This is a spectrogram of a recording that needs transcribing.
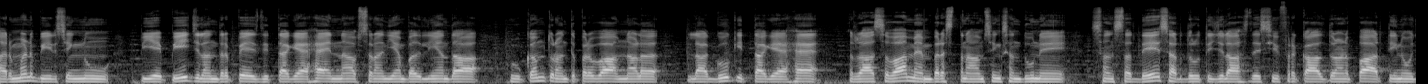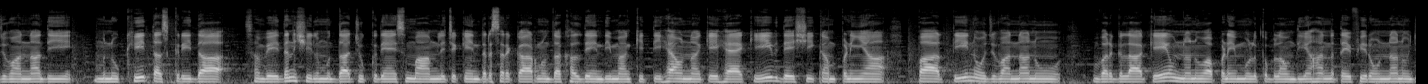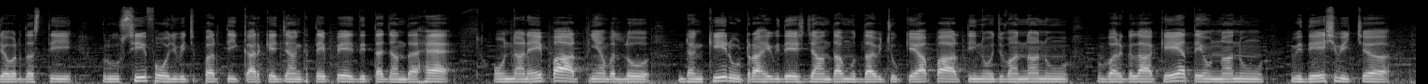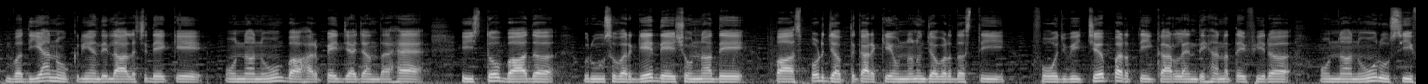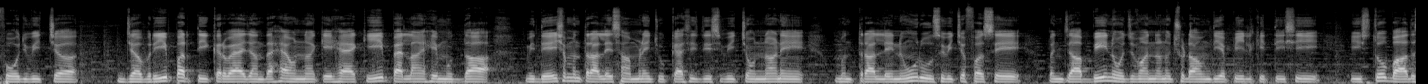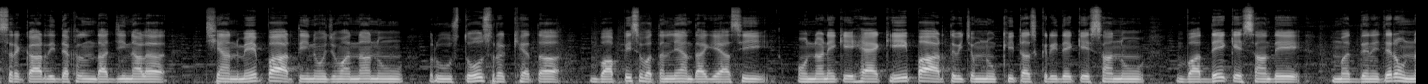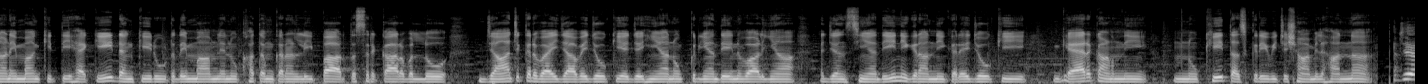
ਹਰਮਨਬੀਰ ਸਿੰਘ ਨੂੰ ਪੀਏਪੀ ਜਲੰਧਰ ਭੇਜ ਦਿੱਤਾ ਗਿਆ ਹੈ। ਇਨ੍ਹਾਂ ਅਫਸਰਾਂ ਦੀਆਂ ਬਦਲੀਆਂ ਦਾ ਹੁਕਮ ਤੁਰੰਤ ਪ੍ਰਭਾਵ ਨਾਲ ਲਾਗੂ ਕੀਤਾ ਗਿਆ ਹੈ। ਰਾਜ ਸਭਾ ਮੈਂਬਰ ਸਤਨਾਮ ਸਿੰਘ ਸੰਧੂ ਨੇ ਸੰਸਦ ਦੇ ਸਰਦਰੁੱਤ ਇਜਲਾਸ ਦੇ ਸਿਫਰ ਕਾਲ ਦੌਰਾਨ ਭਾਰਤੀ ਨੌਜਵਾਨਾਂ ਦੀ ਮਨੁੱਖੀ ਤਸਕਰੀ ਦਾ ਸੰਵੇਦਨਸ਼ੀਲ ਮੁੱਦਾ ਚੁੱਕਦਿਆਂ ਇਸ ਮਾਮਲੇ 'ਚ ਕੇਂਦਰ ਸਰਕਾਰ ਨੂੰ ਦਖਲ ਦੇਣ ਦੀ ਮੰਗ ਕੀਤੀ ਹੈ। ਉਹਨਾਂ ਕਿਹਾ ਕਿ ਵਿਦੇਸ਼ੀ ਕੰਪਨੀਆਂ ਭਾਰਤੀ ਨੌਜਵਾਨਾਂ ਨੂੰ ਵਰਗ ਲਾ ਕੇ ਉਹਨਾਂ ਨੂੰ ਆਪਣੇ ਮੁਲਕ ਬੁਲਾਉਂਦੀਆਂ ਹਨ ਤੇ ਫਿਰ ਉਹਨਾਂ ਨੂੰ ਜ਼ਬਰਦਸਤੀ ਰੂਸੀ ਫੌਜ ਵਿੱਚ ਭਰਤੀ ਕਰਕੇ ਜੰਗ ਤੇ ਭੇਜ ਦਿੱਤਾ ਜਾਂਦਾ ਹੈ। ਉਹਨਾਂ ਨੇ ਭਾਰਤੀਆਂ ਵੱਲੋਂ ਡੰਕੀ ਰੂਟ ਰਾਹੀਂ ਵਿਦੇਸ਼ ਜਾਣ ਦਾ ਮੁੱਦਾ ਵੀ ਚੁੱਕਿਆ। ਭਾਰਤੀ ਨੌਜਵਾਨਾਂ ਨੂੰ ਵਰਗਲਾ ਕੇ ਅਤੇ ਉਹਨਾਂ ਨੂੰ ਵਿਦੇਸ਼ ਵਿੱਚ ਵਧੀਆ ਨੌਕਰੀਆਂ ਦੇ ਲਾਲਚ ਦੇ ਕੇ ਉਹਨਾਂ ਨੂੰ ਬਾਹਰ ਭੇਜਿਆ ਜਾਂਦਾ ਹੈ। ਇਸ ਤੋਂ ਬਾਅਦ ਰੂਸ ਵਰਗੇ ਦੇਸ਼ ਉਹਨਾਂ ਦੇ ਪਾਸਪੋਰਟ ਜ਼ਬਤ ਕਰਕੇ ਉਹਨਾਂ ਨੂੰ ਜ਼ਬਰਦਸਤੀ ਫੌਜ ਵਿੱਚ ਭਰਤੀ ਕਰ ਲੈਂਦੇ ਹਨ ਅਤੇ ਫਿਰ ਉਹਨਾਂ ਨੂੰ ਰੂਸੀ ਫੌਜ ਵਿੱਚ ਜਬਰੀ ਭਰਤੀ ਕਰਵਾਇਆ ਜਾਂਦਾ ਹੈ। ਉਹਨਾਂ ਕਿਹਾ ਕਿ ਪਹਿਲਾਂ ਇਹ ਮੁੱਦਾ ਵਿਦੇਸ਼ ਮੰਤਰਾਲੇ ਸਾਹਮਣੇ ਚੁੱਕਿਆ ਸੀ, ਜਿਸ ਵਿੱਚ ਉਹਨਾਂ ਨੇ ਮੰਤਰਾਲੇ ਨੂੰ ਰੂਸ ਵਿੱਚ ਫਸੇ ਪੰਜਾਬੀ ਨੌਜਵਾਨਾਂ ਨੂੰ ਛੁਡਾਉਣ ਦੀ ਅਪੀਲ ਕੀਤੀ ਸੀ। ਇਸ ਤੋਂ ਬਾਅਦ ਸਰਕਾਰ ਦੀ ਦਖਲਅੰਦਾਜ਼ੀ ਨਾਲ 96 ਭਾਰਤੀ ਨੌਜਵਾਨਾਂ ਨੂੰ ਰੂਸ ਤੋਂ ਸੁਰੱਖਿਅਤ ਵਾਪਿਸ ਵਤਨ ਲਿਆਂਦਾ ਗਿਆ ਸੀ। ਉਹਨਾਂ ਨੇ ਕਿਹਾ ਕਿ ਭਾਰਤ ਵਿੱਚ ਮਨੁੱਖੀ ਤਸਕਰੀ ਦੇ ਕੇਸਾਂ ਨੂੰ ਵਾਧੇ ਕੇਸਾਂ ਦੇ ਮੱਦੇਨਜ਼ਰ ਉਹਨਾਂ ਨੇ ਮੰਗ ਕੀਤੀ ਹੈ ਕਿ ਡੰਕੀ ਰੂਟ ਦੇ ਮਾਮਲੇ ਨੂੰ ਖਤਮ ਕਰਨ ਲਈ ਭਾਰਤ ਸਰਕਾਰ ਵੱਲੋਂ ਜਾਂਚ ਕਰਵਾਈ ਜਾਵੇ, ਜੋ ਕਿ ਅਜਿਹੀਆਂ ਨੌਕਰੀਆਂ ਦੇਣ ਵਾਲੀਆਂ ਏਜੰਸੀਆਂ ਦੀ ਨਿਗਰਾਨੀ ਕਰੇ, ਜੋ ਕਿ ਗੈਰ ਕਾਨੂੰਨੀ ਮਨੁੱਖੀ ਤਸਕਰੀ ਵਿੱਚ ਸ਼ਾਮਿਲ ਹਨ। ਅੱਜ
